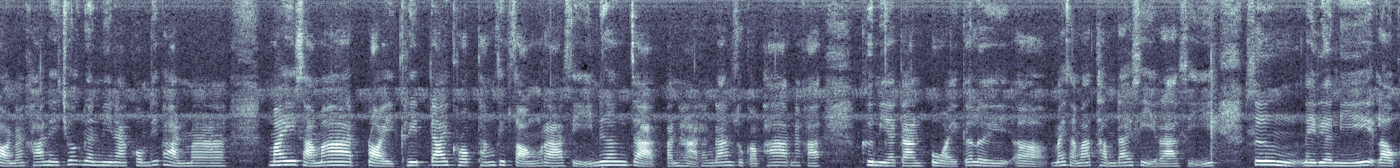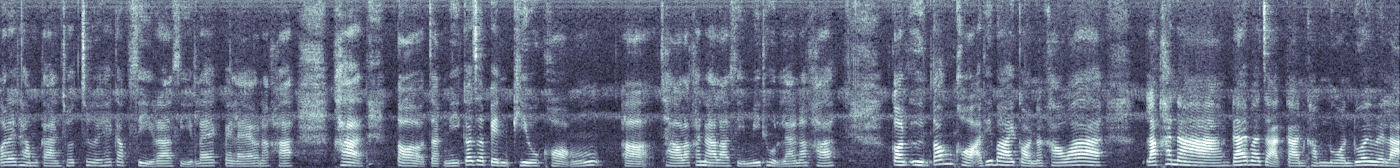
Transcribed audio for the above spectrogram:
ก่อนนะคะ ในช่วงเดือนมีนาคมที่ผ่านมา ไม่สามารถปล่อยคลิปได้ครบทั้ง 12 ราศีเนื่องจากปัญหาทางด้านสุขภาพนะคะ คือมีอาการป่วยก็เลยเไม่สามารถทำได้ 4 ราศี ซึ่งในเดือนนี้เราก็ได้ทำการชดเชยให้กับ 4 ราศีแรกไปแล้วนะคะ ค่ะ ต่อจากนี้ก็จะเป็นคิวของออชาวลัคนาราศีมิถุนแล้วนะคะ ก่อนอื่นต้องขออธิบายก่อนนะคะว่า ลัคนาได้มาจากการคำนวณด้วยเวลา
